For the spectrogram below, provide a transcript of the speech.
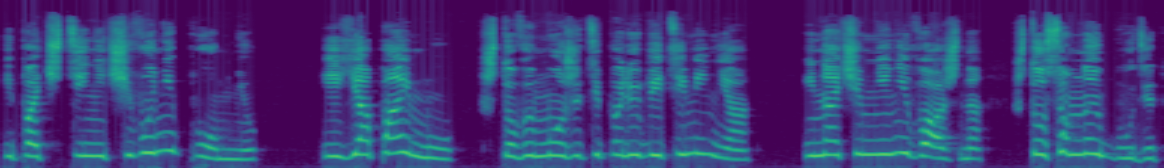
и почти ничего не помню. И я пойму, что вы можете полюбить и меня, иначе мне не важно, что со мной будет.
